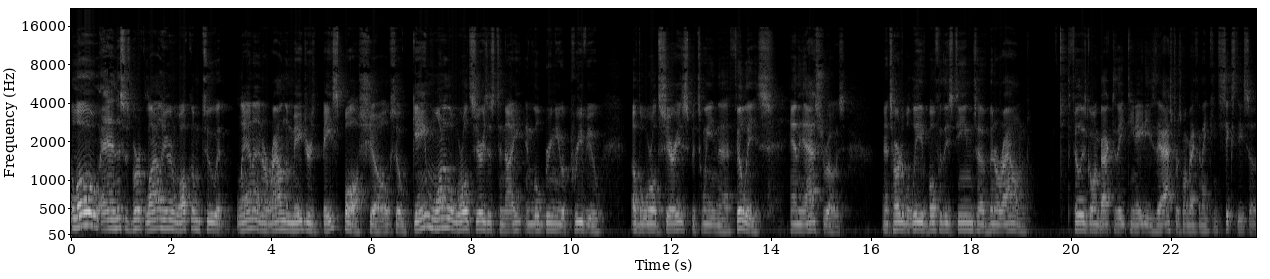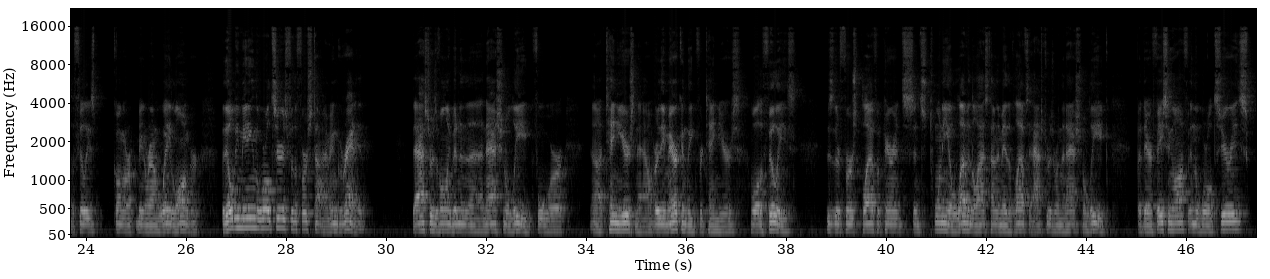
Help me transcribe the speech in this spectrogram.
Hello, and this is Burke Lyle here, and welcome to Atlanta and Around the Majors Baseball Show. So, game one of the World Series is tonight, and we'll bring you a preview of the World Series between the Phillies and the Astros. And it's hard to believe both of these teams have been around. The Phillies going back to the 1880s, the Astros going back to the 1960s, so the Phillies going being around way longer. But they'll be meeting in the World Series for the first time, and granted, the Astros have only been in the National League for uh, 10 years now, or the American League for 10 years, while the Phillies, this is their first playoff appearance since 2011, the last time they made the playoffs. The Astros were in the National League, but they're facing off in the World Series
